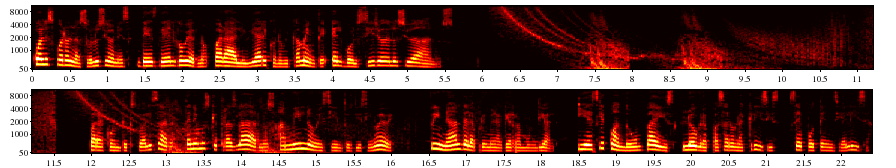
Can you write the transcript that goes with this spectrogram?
cuáles fueron las soluciones desde el gobierno para aliviar económicamente el bolsillo de los ciudadanos. Para contextualizar, tenemos que trasladarnos a 1919, final de la Primera Guerra Mundial. Y es que cuando un país logra pasar una crisis, se potencializa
